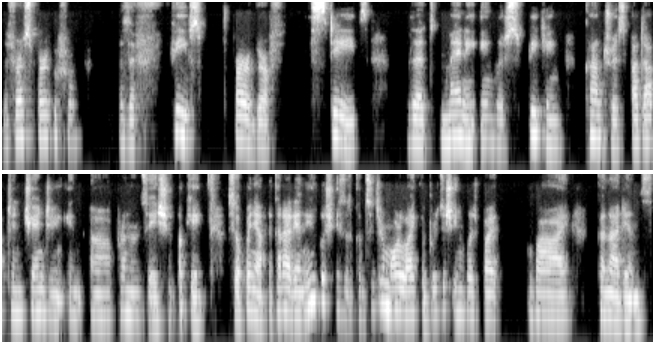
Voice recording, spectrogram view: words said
the first paragraph, of- the fifth paragraph states that many English-speaking countries adopting changing in uh, pronunciation. Okay, so понятно. Canadian English is considered more like a British English by by Canadians.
